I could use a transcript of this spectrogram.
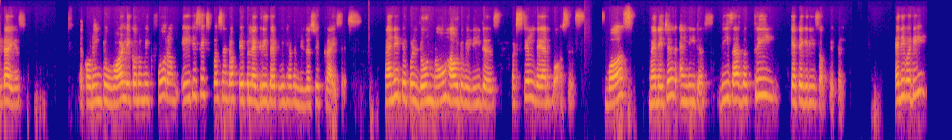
data is According to World Economic Forum, 86% of people agree that we have a leadership crisis. Many people don't know how to be leaders, but still they are bosses. Boss, manager, and leaders. These are the three categories of people. Anybody?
